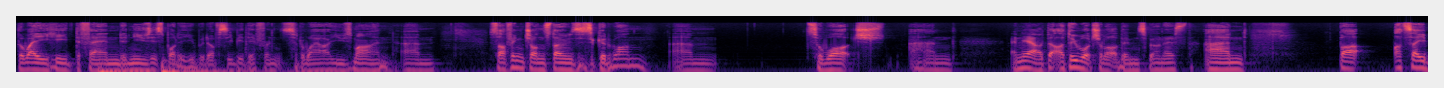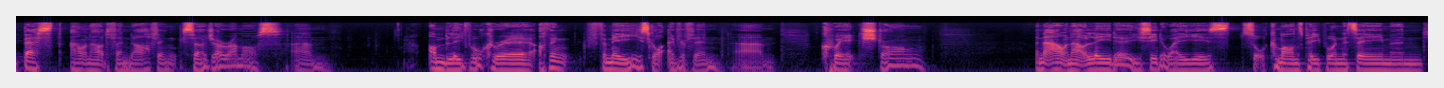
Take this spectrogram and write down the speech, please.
the way he'd defend and use his body would obviously be different to the way I use mine. Um, so I think John Stones is a good one um, to watch, and and yeah, I do, I do watch a lot of him to be honest. And but I'd say best out and out defender. I think Sergio Ramos. Um, unbelievable career. I think for me, he's got everything. Um, quick, strong, an out and out leader. You see the way he is, sort of commands people in the team, and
